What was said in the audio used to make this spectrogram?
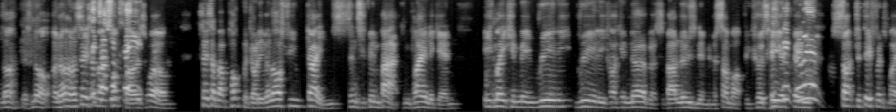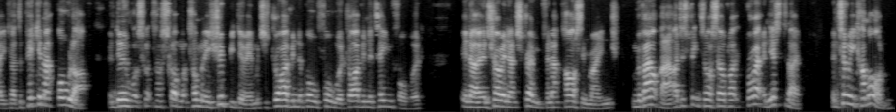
No, it's not. And, I'll tell you something about Pogba as well. I'll tell you something about Pogba, Johnny. The last few games since he's been back and playing again, he's making me really, really fucking nervous about losing him in the summer because he He's has been been such a difference maker to picking that ball up and doing what Scott, Scott McTominay should be doing, which is driving the ball forward, driving the team forward, you know, and showing that strength and that passing range. And without that, I just think to myself, like Brighton yesterday, until he come on,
